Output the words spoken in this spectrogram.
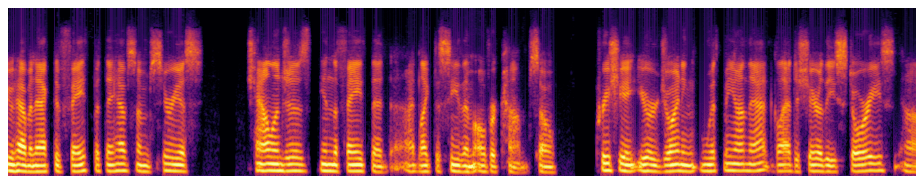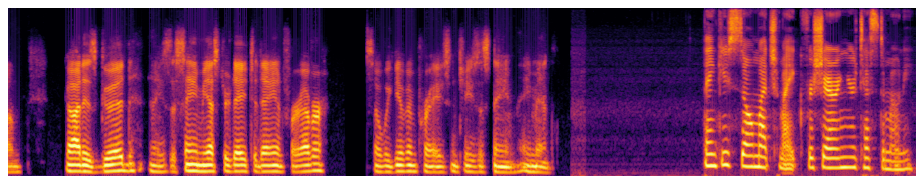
do have an active faith, but they have some serious challenges in the faith that I'd like to see them overcome. So appreciate your joining with me on that. Glad to share these stories. Um, God is good. He's the same yesterday, today, and forever. So we give him praise in Jesus' name. Amen. Thank you so much, Mike, for sharing your testimony.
